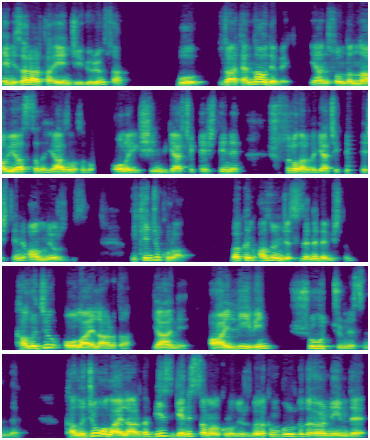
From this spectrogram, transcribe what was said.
emizar artı ing'yi görüyorsan bu zaten now demek. Yani sonunda now yazsa da yazmasa da olayın şimdi gerçekleştiğini, şu sıralarda gerçekleştiğini anlıyoruz biz. İkinci kural. Bakın az önce size ne demiştim? Kalıcı olaylarda yani I live in şuhut cümlesinde kalıcı olaylarda biz geniş zaman kullanıyoruz. Bakın burada da örneğimde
